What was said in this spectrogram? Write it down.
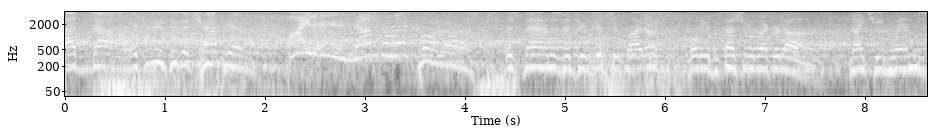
And now, introducing the champion, fighting out of the red corner. This man is a jiu-jitsu fighter holding a professional record of 19 wins,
